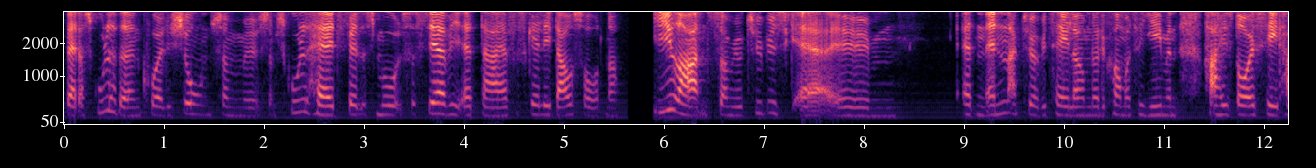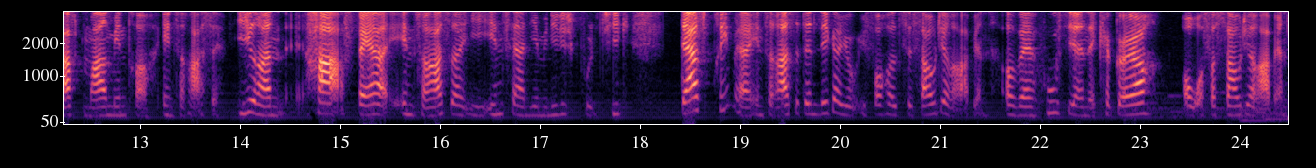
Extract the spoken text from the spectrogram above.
hvad der skulle have været en koalition, som, øh, som skulle have et fælles mål, så ser vi, at der er forskellige dagsordner. Iran, som jo typisk er... Øh, er den anden aktør, vi taler om, når det kommer til Yemen, har historisk set haft meget mindre interesse. Iran har færre interesser i intern jemenitisk politik. Deres primære interesse, den ligger jo i forhold til Saudi-Arabien, og hvad Houthierne kan gøre over for Saudi-Arabien.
